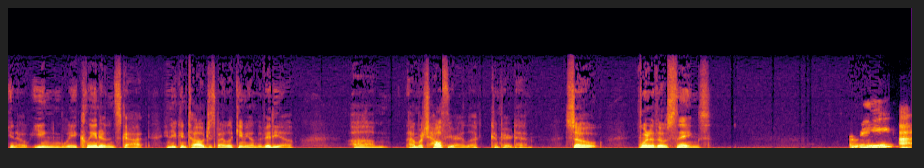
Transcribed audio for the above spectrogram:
you know eating way cleaner than scott and you can tell just by looking at me on the video um, how much healthier i look compared to him so one of those things For me, I,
